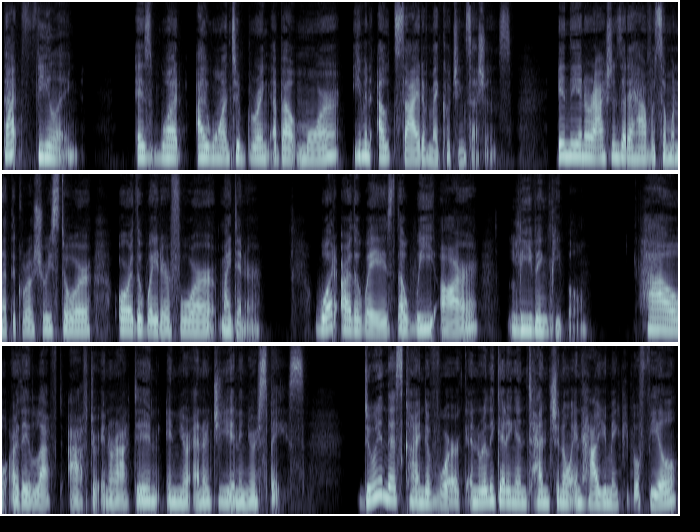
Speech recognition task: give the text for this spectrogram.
That feeling is what I want to bring about more, even outside of my coaching sessions in the interactions that I have with someone at the grocery store or the waiter for my dinner? What are the ways that we are leaving people? How are they left after interacting in your energy and in your space? Doing this kind of work and really getting intentional in how you make people feel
